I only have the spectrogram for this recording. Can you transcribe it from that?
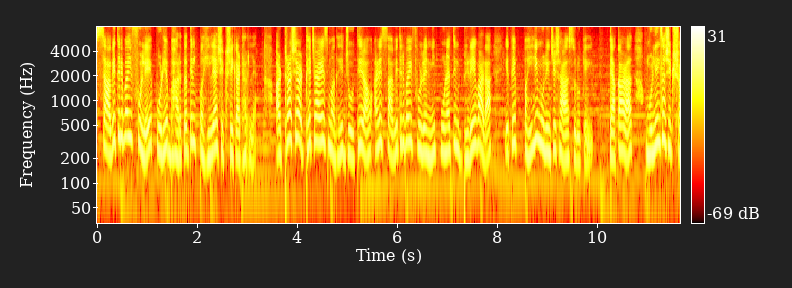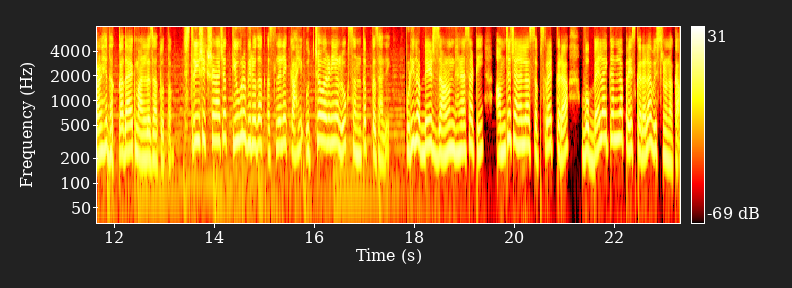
सावित्रीबाई फुले पुढे भारतातील पहिल्या शिक्षिका ठरल्या. अठराशे अठ्ठेचाळीसमध्ये ज्योतिराव आणि सावित्रीबाई फुलेंनी पुण्यातील भिडेवाडा येथे पहिली मुलींची शाळा सुरू केली. त्या काळात मुलींचं शिक्षण हे धक्कादायक मानलं जात होतं. स्त्री शिक्षणाच्या तीव्र विरोधात असलेले काही उच्चवर्णीय लोक संतप्त झाले. पुढील अपडेट्स जाणून घेण्यासाठी आमच्या चॅनलला सबस्क्राईब करा व बेल आयकनला प्रेस करायला विसरू नका.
